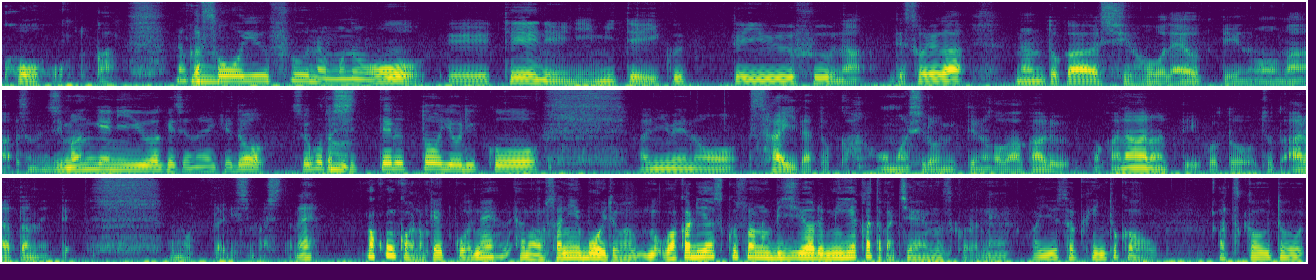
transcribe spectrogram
方法とか、なんかそういう風なものを、えー丁寧に見ていくっていう風な、で、それがなんとか手法だよっていうのを、まあ、その自慢げに言うわけじゃないけど、そういうことを知ってると、よりこう、アニメの差異だとか、面白みっていうのがわかるのかな、なんていうことをちょっと改めて思ったりしましたね。まあ、今回の結構ね、あの、サニーボーイとか、分かりやすくそのビジュアル見え方が違いますからね。ああいう作品とかを扱うと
